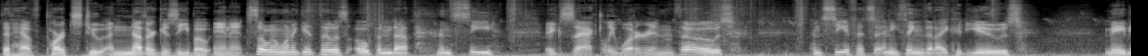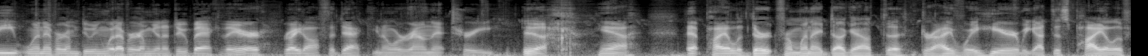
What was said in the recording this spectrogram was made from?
that have parts to another gazebo in it. So I want to get those opened up and see exactly what are in those and see if it's anything that I could use maybe whenever I'm doing whatever I'm gonna do back there, right off the deck, you know, around that tree. Ugh, yeah. That pile of dirt from when I dug out the driveway here. We got this pile of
